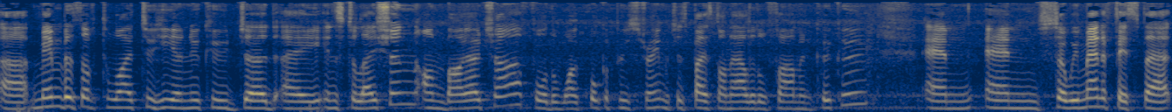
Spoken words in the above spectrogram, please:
uh, members of Te Waituhi a Nuku did a installation on biochar for the Waikokapu stream, which is based on our little farm in Kuku. And, and so we manifest that,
